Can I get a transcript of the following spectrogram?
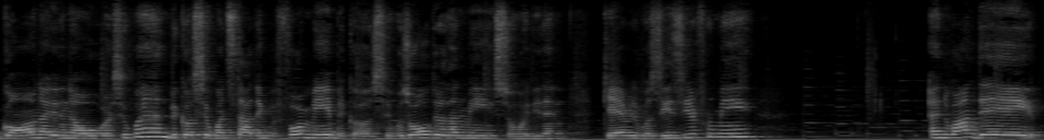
gone. I didn't know where she went because she went studying before me because she was older than me, so I didn't care. It was easier for me. And one day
